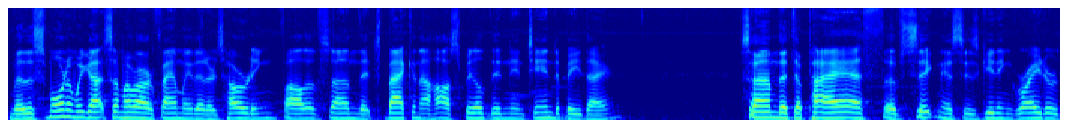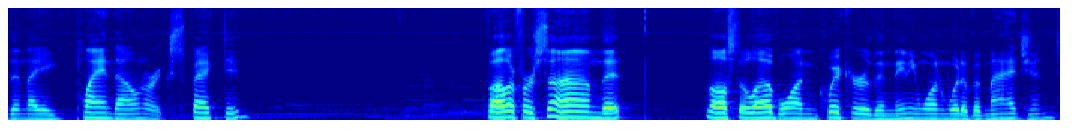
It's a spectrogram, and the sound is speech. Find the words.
But this morning we got some of our family that is hurting. Father, some that's back in the hospital didn't intend to be there. Some that the path of sickness is getting greater than they planned on or expected. Father, for some that lost a loved one quicker than anyone would have imagined.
